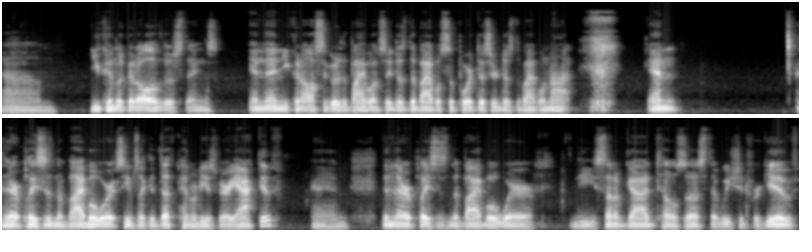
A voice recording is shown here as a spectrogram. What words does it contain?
Um, you can look at all of those things. And then you can also go to the Bible and say, does the Bible support this or does the Bible not? And there are places in the Bible where it seems like the death penalty is very active. And then there are places in the Bible where the Son of God tells us that we should forgive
